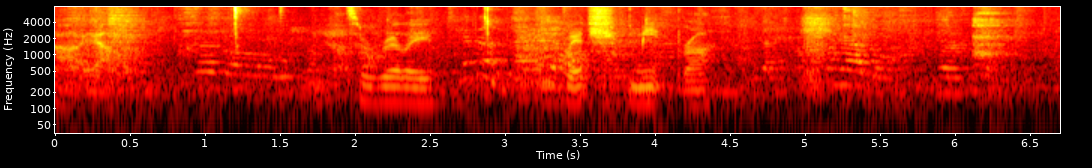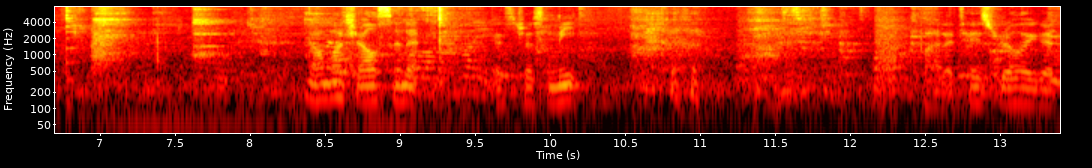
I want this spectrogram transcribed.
Oh, yeah. It's a really rich meat broth. Not much else in it. It's just meat. but it tastes really good.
